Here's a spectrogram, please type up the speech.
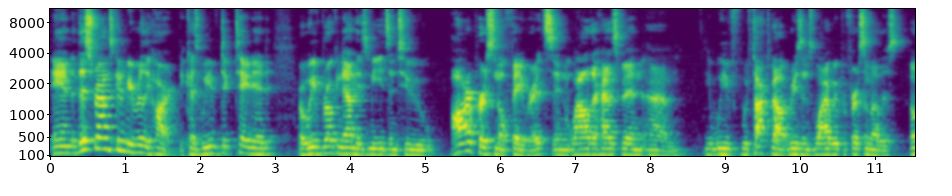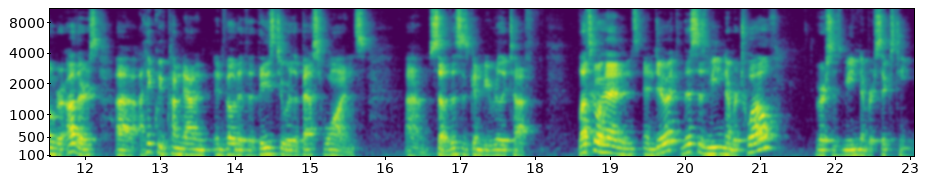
And this round's going to be really hard because we've dictated or we've broken down these meads into our personal favorites. And while there has been, um, we've we've talked about reasons why we prefer some others over others. Uh, I think we've come down and, and, voted that these two are the best ones. Um, so this is going to be really tough. Let's go ahead and, and do it. This is mead number 12 versus mead number 16.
